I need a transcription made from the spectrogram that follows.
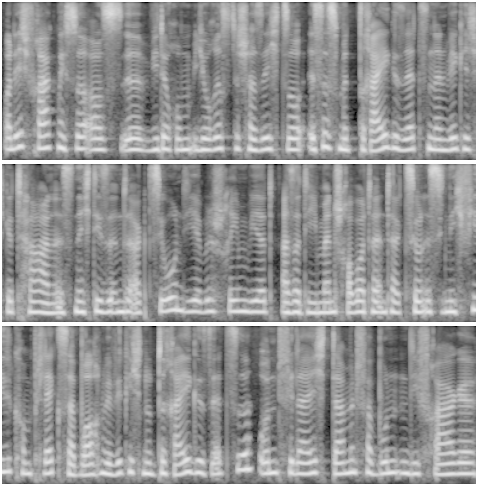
Und ich frage mich so aus wiederum juristischer Sicht so, ist es mit drei Gesetzen denn wirklich getan? Ist nicht diese Interaktion, die hier beschrieben wird, also die Mensch-Roboter-Interaktion, ist sie nicht viel komplexer? Brauchen wir wirklich nur drei Gesetze? Und vielleicht damit verbunden die Frage,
